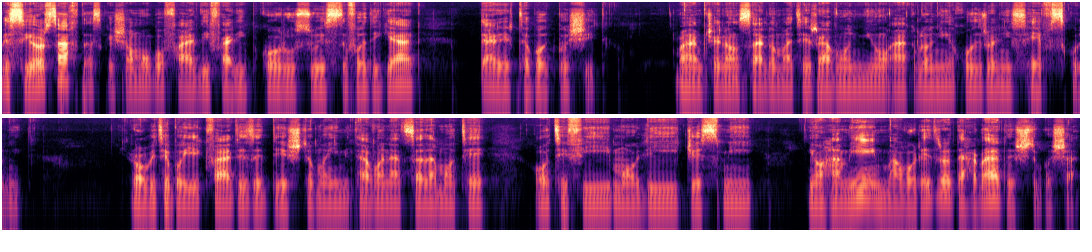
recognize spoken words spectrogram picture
بسیار سخت است که شما با فردی فریبکار و سوء استفاده در ارتباط باشید و همچنان سلامت روانی و اقلانی خود را نیز حفظ کنید. رابطه با یک فرد ضد اجتماعی می تواند صدمات عاطفی، مالی، جسمی یا همه این موارد را در بر داشته باشد.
